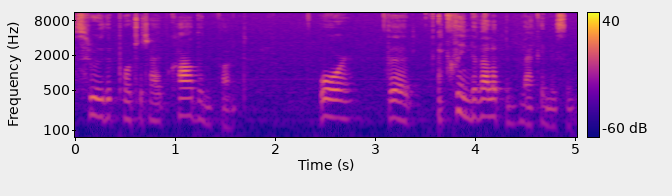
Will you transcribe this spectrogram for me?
through the Prototype Carbon Fund or the Clean Development Mechanism.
